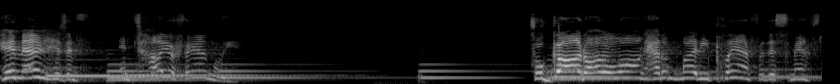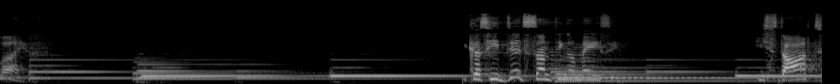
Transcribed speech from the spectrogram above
Him and his entire family. So God all along had a mighty plan for this man's life. Because he did something amazing. He stopped,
